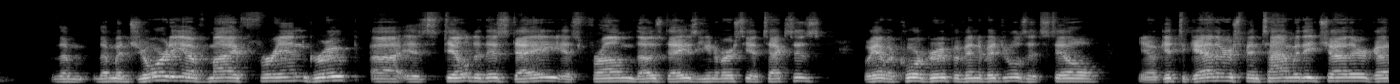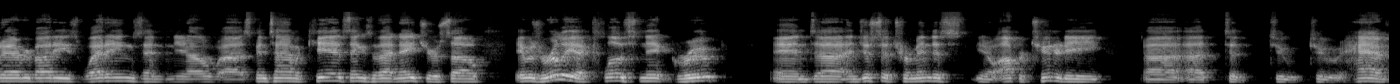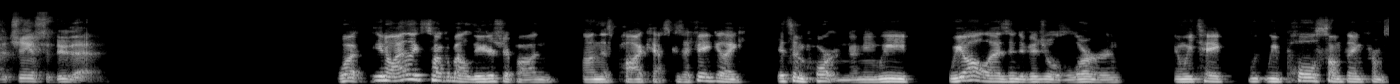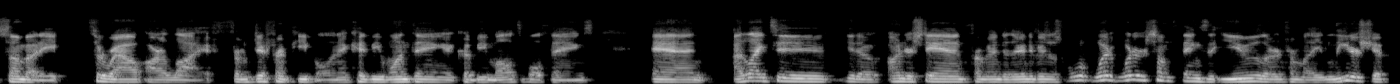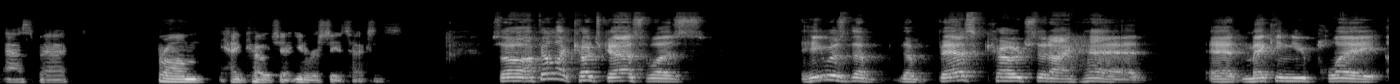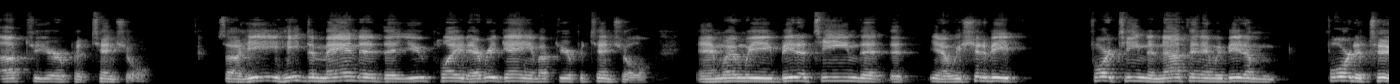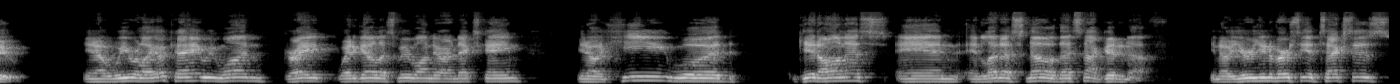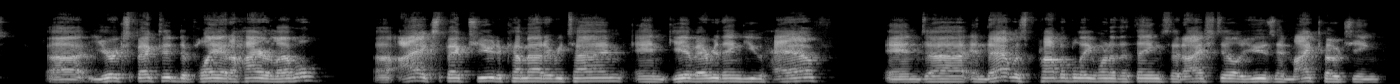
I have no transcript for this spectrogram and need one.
the, the majority of my friend group uh, is still to this day is from those days at University of Texas. We have a core group of individuals that still you know, get together, spend time with each other, go to everybody's weddings, and you know, uh, spend time with kids, things of that nature. So it was really a close knit group, and uh, and just a tremendous you know opportunity uh, uh, to to to have the chance to do that. What you know, I like to talk about leadership on on this podcast because I think like it's important. I mean, we we all as individuals learn and we take we pull something from somebody throughout our life from different people. And it could be one thing it could be multiple things. And i like to you know understand from other individuals what what are some things that you learned from a leadership aspect from head coach at university of texas so i felt like coach gus was he was the the best coach that i had at making you play up to your potential. So he he demanded that you played every game up to your potential. And when we beat a team that that you know we should have beat 14 to nothing and we beat them 4 to 2. You know, we were like, okay, we won, great, way to go. Let's move on to our next game. You know, he would get on us and and let us know that's not good enough. You know, you're University of Texas, uh, you're expected to play at a higher level. Uh, I expect you to come out every time and give everything you have, and uh, and that was probably one of the things that I still use in my coaching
